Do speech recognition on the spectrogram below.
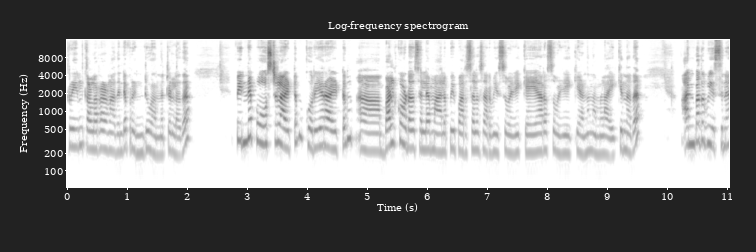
ക്രീം കളറാണ് അതിന്റെ പ്രിന്റ് വന്നിട്ടുള്ളത്. പിന്നെ പോസ്റ്റലായിട്ടും കൊറിയറായിട്ടും ബൾക്ക് ഓർഡേഴ്സ് എല്ലാം ആലപ്പി പാർസൽ സർവീസ് വഴി കെ ആർ എസ് വഴിയൊക്കെയാണ് നമ്മൾ അയക്കുന്നത്. അൻപത് പീസിന്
